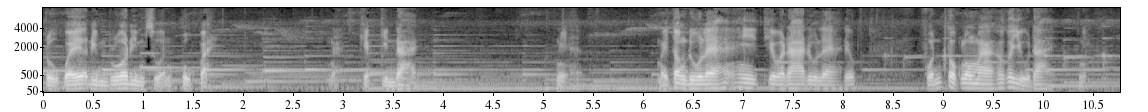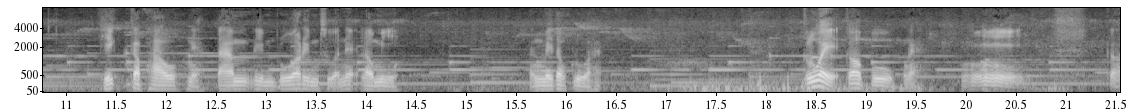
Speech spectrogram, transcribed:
ปลูกไว้ริมรั้วริมสวนปลูกไปนะเก็บกินได้นี่ฮะไม่ต้องดูแลให้ให้เทวดาดูแลเดี๋ยวฝนตกลงมาเขาก็อยู่ได้นี่พริกกะเพราเนี่ยตามริมรั้วริมสวนเนี่ยเรามีมันไม่ต้องกลัวฮะกล้วยก็ปลูกนะนี่ ก็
